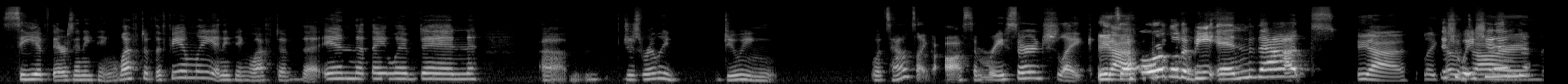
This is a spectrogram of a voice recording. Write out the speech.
see if there's anything left of the family, anything left of the inn that they lived in. Um, just really doing what sounds like awesome research. Like yeah. it's horrible to be in that. Yeah, like oh, situation. Oh, darn,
